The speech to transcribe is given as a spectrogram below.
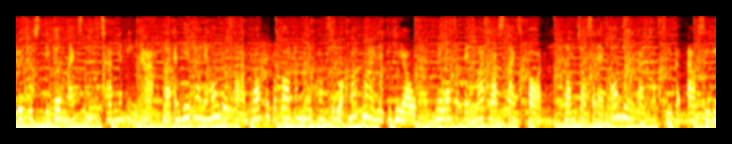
ด้วยชุดสติกเกอร์ Max Edition นั่นเองค่ะ มากันที่ภายในห้องโดยสารพร้อมอุปกรณ์อำนวยความสะดวกมากมายเลยทีเดียว ไม่ว่าจะเป็นมาตรวัดสไตล์สปอร์ตพร้อมจอแสดงข้อมูลการขับขี่แบบ LCD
